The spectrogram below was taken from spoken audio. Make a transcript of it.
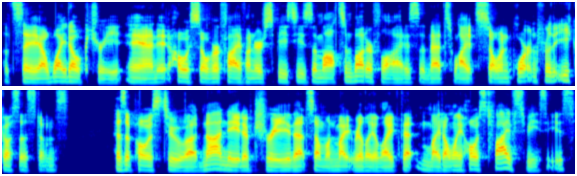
let's say, a white oak tree and it hosts over 500 species of moths and butterflies. And that's why it's so important for the ecosystems, as opposed to a non native tree that someone might really like that might only host five species.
